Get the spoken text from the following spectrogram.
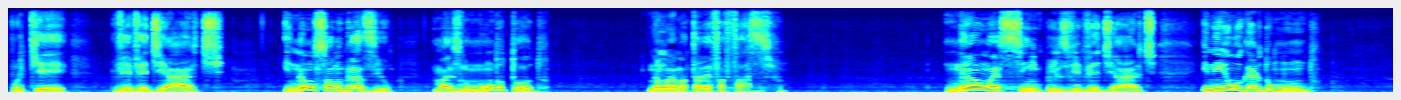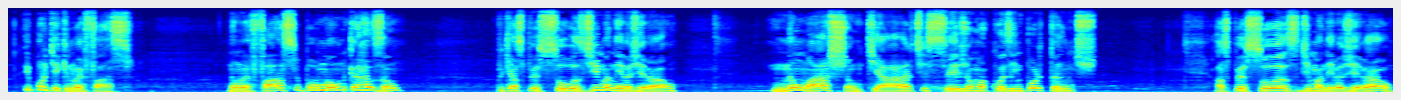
porque viver de arte, e não só no Brasil, mas no mundo todo, não é uma tarefa fácil. Não é simples viver de arte em nenhum lugar do mundo. E por que, que não é fácil? Não é fácil por uma única razão. Porque as pessoas, de maneira geral, não acham que a arte seja uma coisa importante. As pessoas, de maneira geral,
